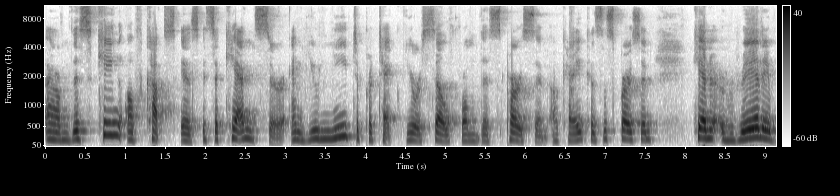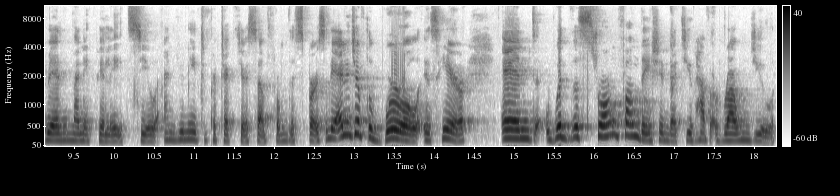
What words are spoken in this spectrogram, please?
um, this King of Cups is, it's a Cancer, and you need to protect yourself from this person, okay? Because this person can really, really manipulate you, and you need to protect yourself from this person. The energy of the world is here, and with the strong foundation that you have around you,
